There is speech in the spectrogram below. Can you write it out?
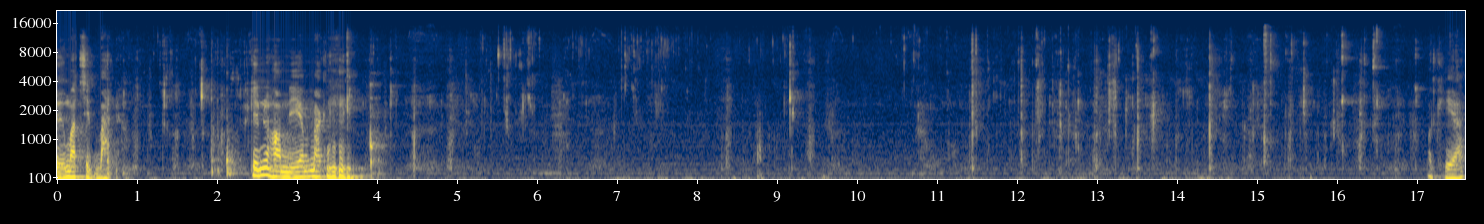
้อมัดสิบบาท กินหอมดีมาก โอเคครับ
